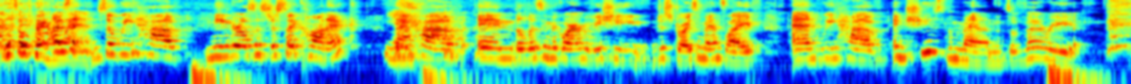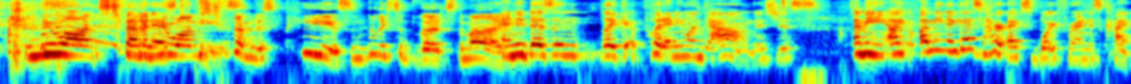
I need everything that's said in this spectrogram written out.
I'm still trying to was saying, win. so we have Mean Girls is just iconic. Yeah. We have in the Lizzie McGuire movie, she destroys a man's life, and we have, and she's the man. It's a very Nuanced feminist nuanced piece. feminist piece, and really subverts the mind. and it doesn't like put anyone down. It's just I mean, I I mean, I guess her ex-boyfriend is kind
